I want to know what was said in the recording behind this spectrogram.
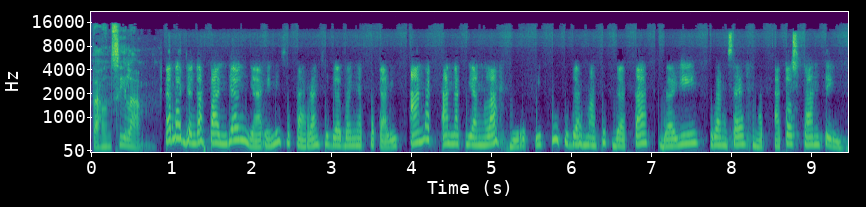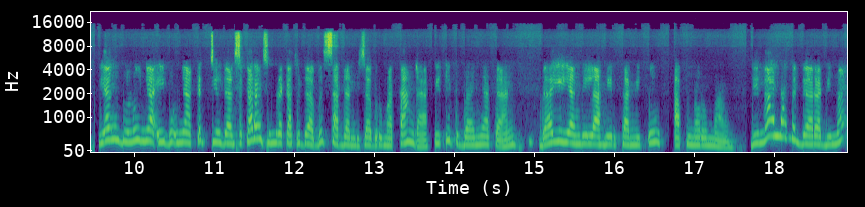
tahun silam. Karena jangka panjangnya ini sekarang sudah banyak sekali anak-anak yang lahir itu sudah masuk data bayi kurang sehat atau stunting. Yang dulunya ibunya kecil dan sekarang mereka sudah besar dan bisa berumah tangga, itu kebanyakan bayi yang dilahirkan itu abnormal. Di mana negara, di mana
